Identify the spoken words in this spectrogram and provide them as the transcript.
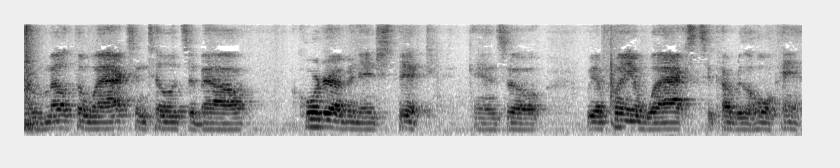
we'll melt the wax until it's about quarter of an inch thick and so we have plenty of wax to cover the whole pan.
